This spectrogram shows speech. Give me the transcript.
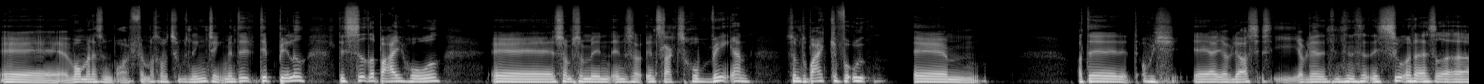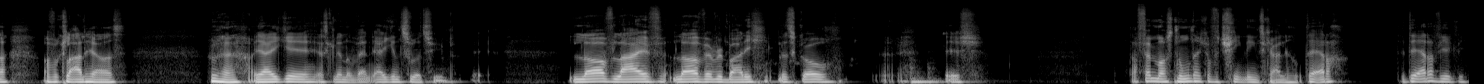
øh, hvor man er sådan, 35.000 ingenting. Men det, det billede, det sidder bare i hovedet, øh, som, som en, en, en slags hoveren, som du bare ikke kan få ud. Øh, og det, ui, ja, jeg bliver også jeg bliver lidt sur, når jeg sidder og, og forklarer det her også. Uh, og jeg er ikke, jeg skal lige noget vand, jeg er ikke en sur type. Love life, love everybody, let's go. Øh, ish. Der er fandme også nogen, der ikke har fortjent ens kærlighed. Det er der. Det, det er der virkelig.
